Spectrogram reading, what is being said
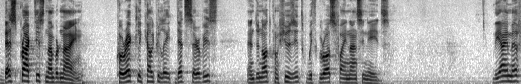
Best practice number nine, correctly calculate debt service and do not confuse it with gross financing needs. The IMF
